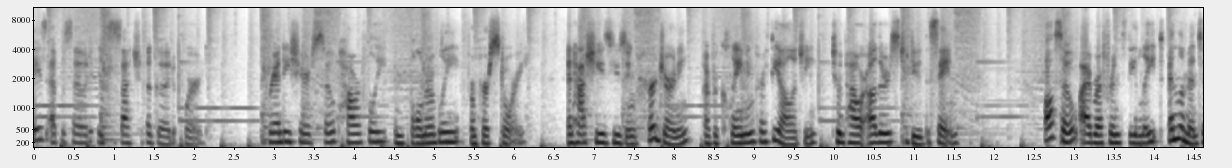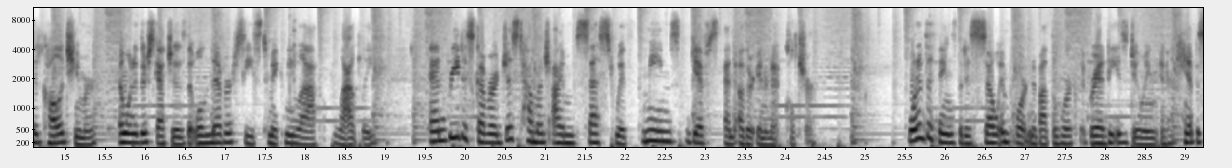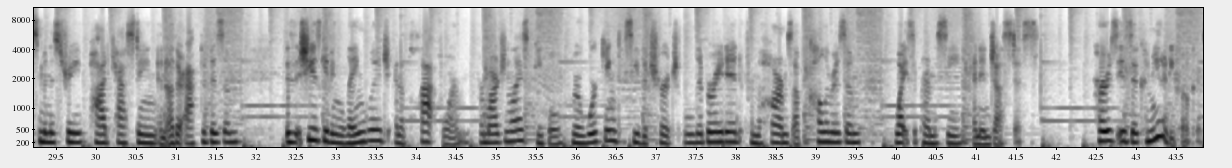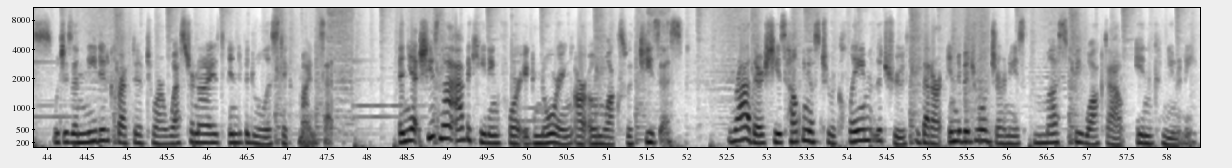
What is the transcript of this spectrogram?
Today's episode is such a good word. Brandy shares so powerfully and vulnerably from her story and how she is using her journey of reclaiming her theology to empower others to do the same. Also, I reference the late and lamented College Humor and one of their sketches that will never cease to make me laugh loudly, and rediscover just how much I'm obsessed with memes, GIFs, and other internet culture. One of the things that is so important about the work that Brandy is doing in her campus ministry, podcasting, and other activism is that she is giving language and a platform for marginalized people who are working to see the church liberated from the harms of colorism, white supremacy, and injustice. Hers is a community focus, which is a needed corrective to our westernized individualistic mindset. And yet, she is not advocating for ignoring our own walks with Jesus Rather, she is helping us to reclaim the truth that our individual journeys must be walked out in community.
